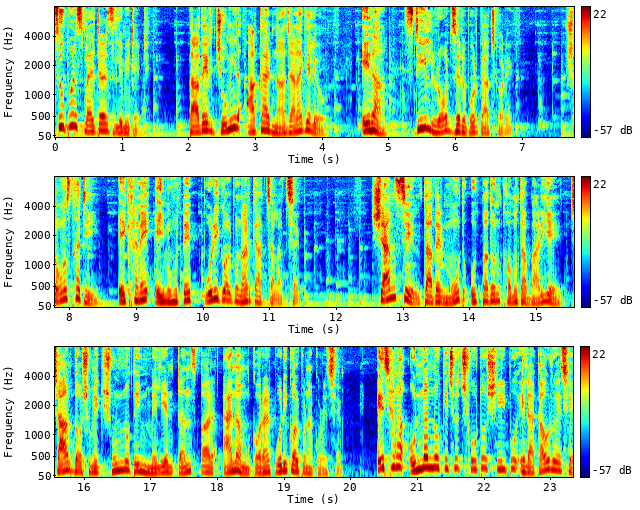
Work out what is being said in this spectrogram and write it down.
সুপার স্মেল্টার্স লিমিটেড, তাদের জমির আকার না জানা গেলেও এরা স্টিল রডসের ওপর কাজ করে। সংস্থাটি এখানে এই মুহূর্তে পরিকল্পনার কাজ চালাচ্ছে। শ্যাম স্টিল তাদের মোট উৎপাদন ক্ষমতা বাড়িয়ে চার দশমিক শূন্য তিন মিলিয়ন টনস পার অ্যানাম করার পরিকল্পনা করেছে। এছাড়া অন্যান্য কিছু ছোট শিল্প এলাকাও রয়েছে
